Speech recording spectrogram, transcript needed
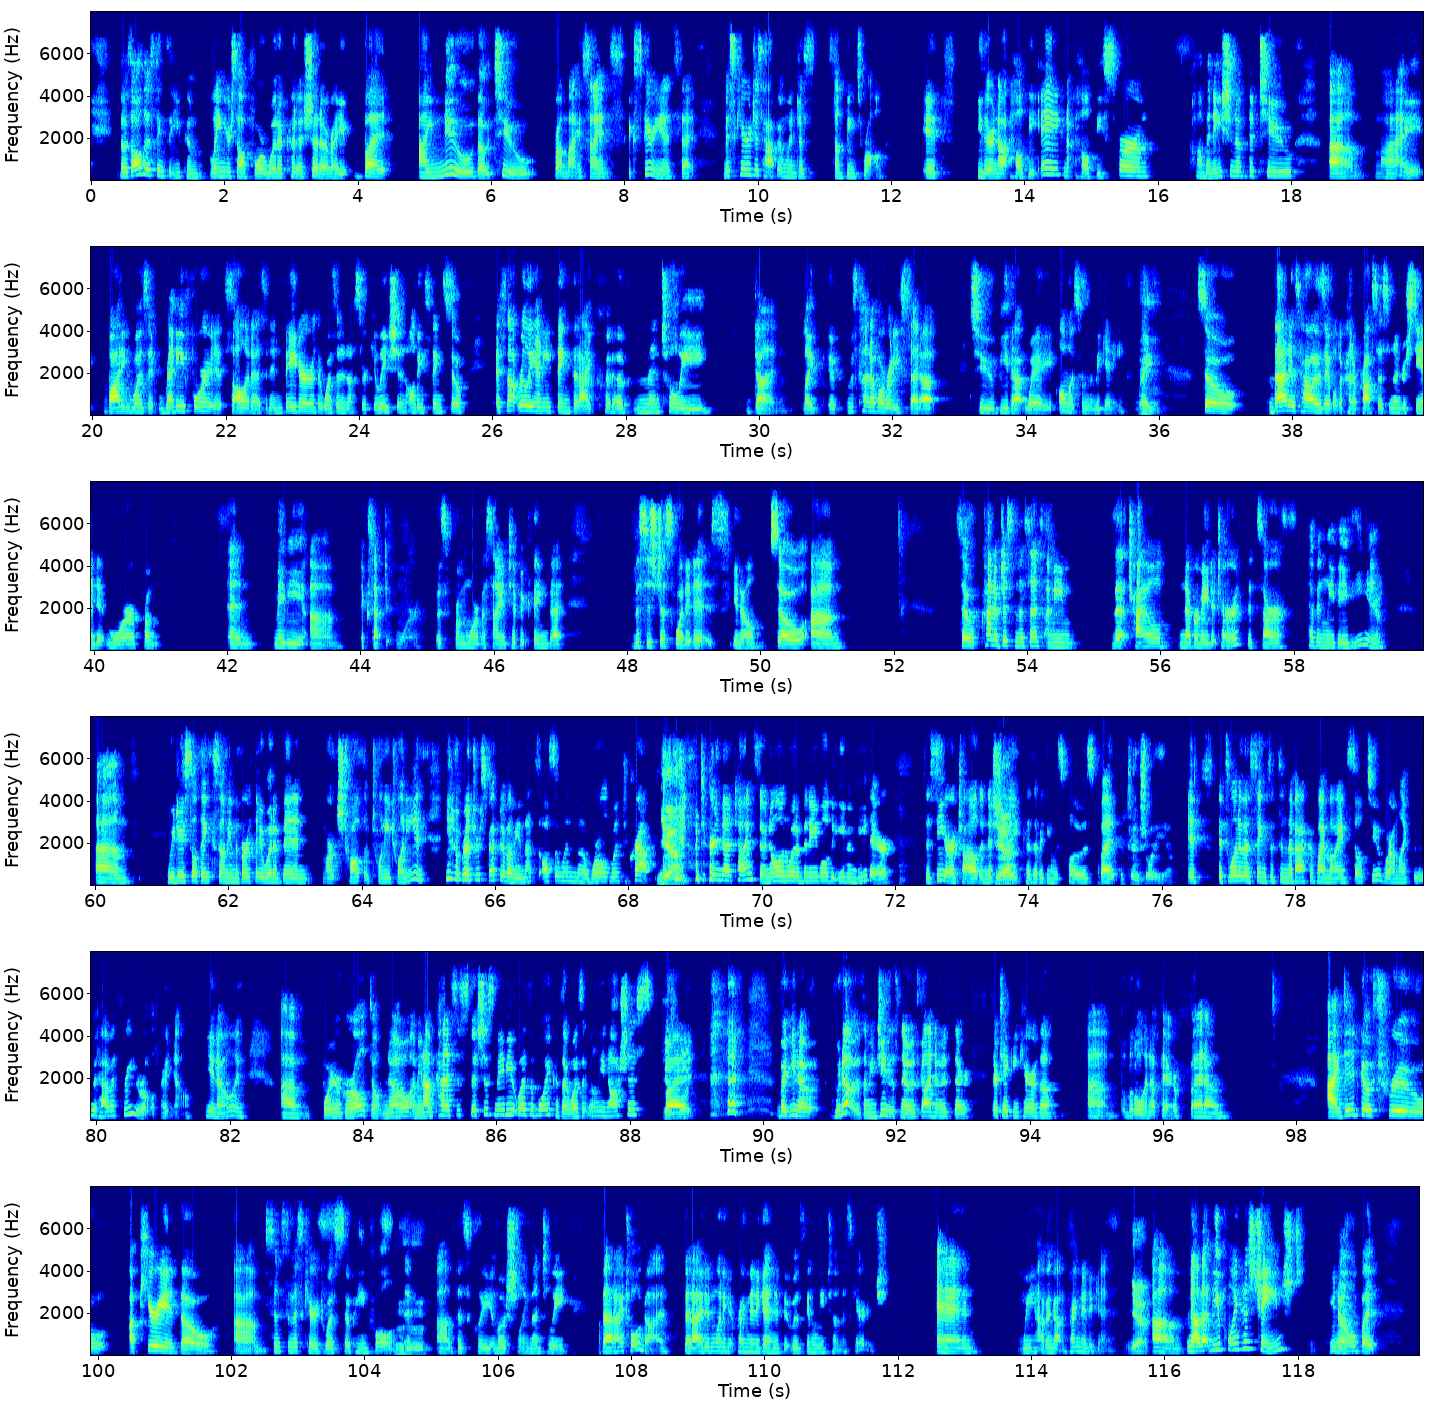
those all those things that you can blame yourself for, woulda, coulda, shoulda, right? But I knew though too from my science experience that miscarriages happen when just something's wrong. It's either not healthy egg, not healthy sperm, combination of the two. Um, my body wasn't ready for it. It saw it as an invader. There wasn't enough circulation, all these things. So it's not really anything that I could have mentally done. Like it was kind of already set up to be that way almost from the beginning, right? Mhm. So that is how I was able to kind of process and understand it more from, and maybe um, accept it more. it was from more of a scientific thing that this is just what it is, you know. So, um, so kind of just in the sense, I mean, that child never made it to Earth. It's our heavenly baby, and um, we do still think so. I mean, the birthday would have been March 12th of 2020, and you know, retrospective. I mean, that's also when the world went to crap. Yeah. You know, during that time, so no one would have been able to even be there to see our child initially Yeah. because everything was closed. But Potentially, yeah. it's it's one of those things that's in the back of my mind still too, where I'm like, we would have a three year old right now, you know, and um, boy or girl, don't know. I mean, I'm kind of suspicious. Maybe it was a boy because I wasn't really nauseous, but but you know, who knows? I mean, Jesus knows, God knows. They're they're taking care of the um, the little one up there, but um, I did go through a period though. Um, since the miscarriage was so painful, hmm um, physically, emotionally, mentally, that I told God that I didn't want to get pregnant again if it was going to lead to a miscarriage. And we haven't gotten pregnant again. Yeah. Um, now that viewpoint has changed, you know, Yeah. but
